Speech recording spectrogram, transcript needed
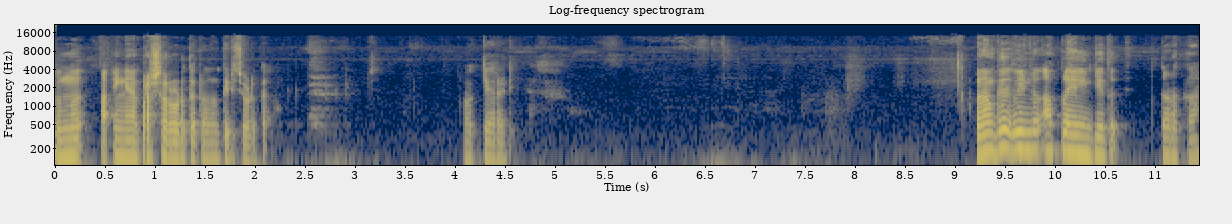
ഇതൊന്ന് ഇങ്ങനെ പ്രഷർ കൊടുത്തിട്ട് ഒന്ന് തിരിച്ചു കൊടുക്കുക ഓക്കെ റെഡി അപ്പോൾ നമുക്ക് വീണ്ടും അപ്ലൈ ലിങ്ക് ചെയ്ത് കിടക്കാം.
